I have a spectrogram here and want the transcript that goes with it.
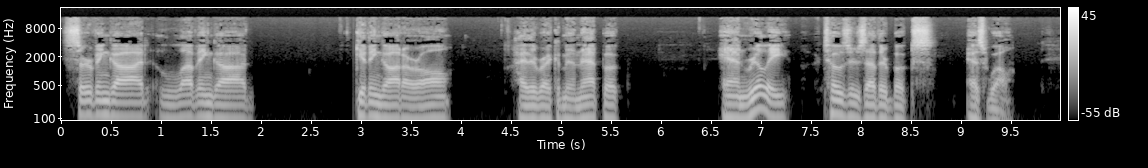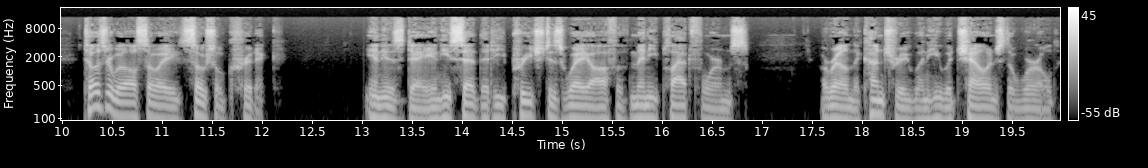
serving God, loving God, giving God our all. Highly recommend that book. And really, Tozer's other books as well. Tozer was also a social critic in his day, and he said that he preached his way off of many platforms around the country when he would challenge the world,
